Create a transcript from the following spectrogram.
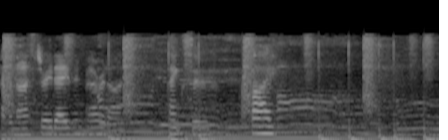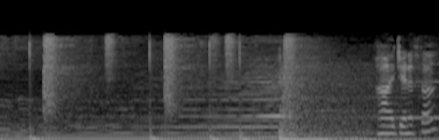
Have a nice three days in paradise. Thanks, Sue. Bye. Hi, Jennifer.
